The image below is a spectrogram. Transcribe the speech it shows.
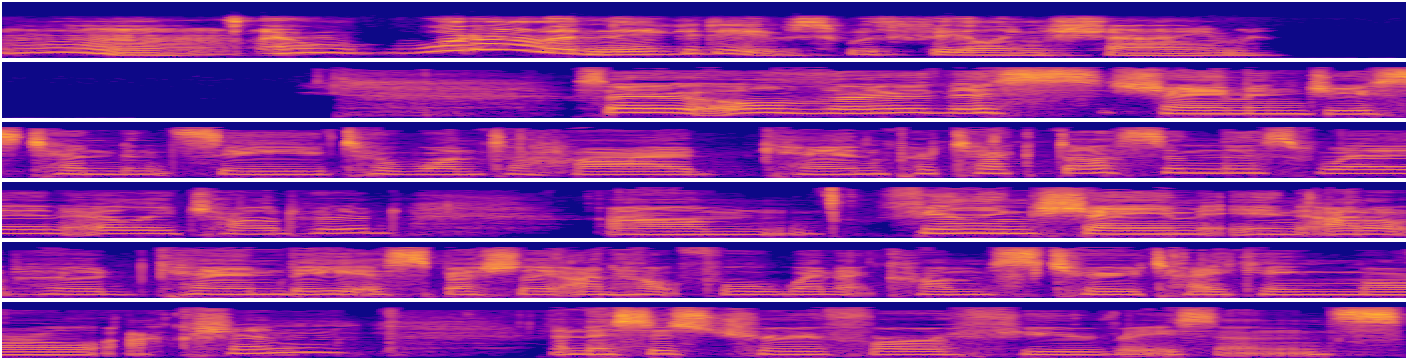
Mm. And what are the negatives with feeling shame? So, although this shame induced tendency to want to hide can protect us in this way in early childhood, um, feeling shame in adulthood can be especially unhelpful when it comes to taking moral action. And this is true for a few reasons.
